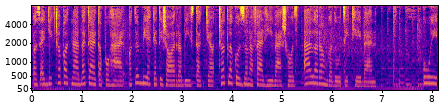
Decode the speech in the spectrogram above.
Az egyik csapatnál betelt a pohár, a többieket is arra bíztatja, csatlakozzon a felhíváshoz, áll a rangadó cikkében. Új,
